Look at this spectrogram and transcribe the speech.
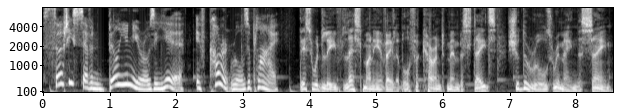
37 billion euros a year if current rules apply. This would leave less money available for current member states should the rules remain the same.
